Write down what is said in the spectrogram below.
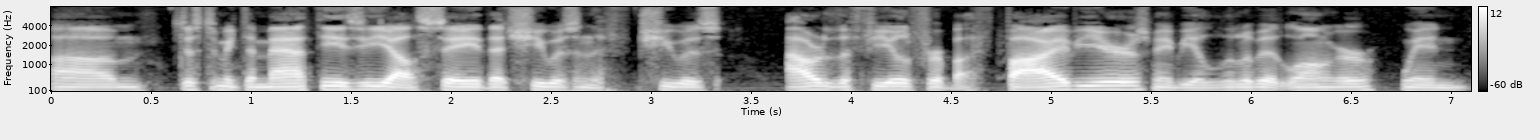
Um, just to make the math easy, I'll say that she was in the she was out of the field for about five years, maybe a little bit longer, when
